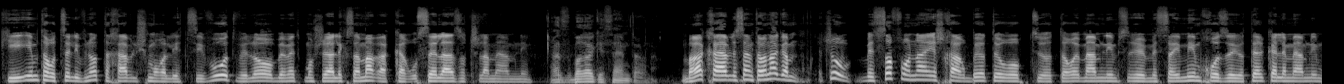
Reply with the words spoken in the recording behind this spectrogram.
כי אם אתה רוצה לבנות, אתה חייב לשמור על יציבות, ולא באמת, כמו שאלכס אמר, הקרוסלה הזאת של המאמנים. אז ברק יסיים את העונה. ברק חייב לסיים את העונה גם, שוב, בסוף עונה יש לך הרבה יותר אופציות, אתה רואה מאמנים שמסיימים חוזה, יותר קל למאמנים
